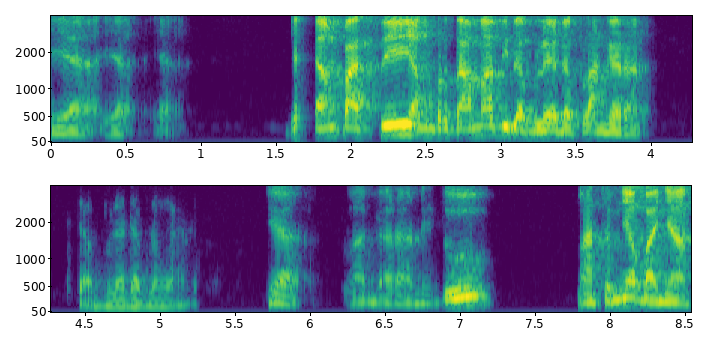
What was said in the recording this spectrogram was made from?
Iya, iya, iya. Yang pasti yang pertama tidak boleh ada pelanggaran. Tidak boleh ada pelanggaran. Ya, pelanggaran itu macamnya banyak.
